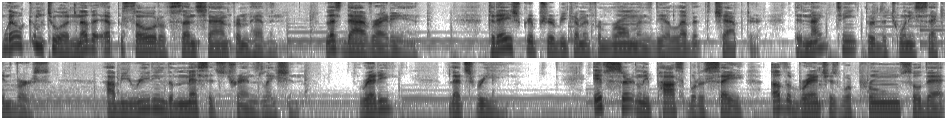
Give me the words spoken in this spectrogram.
Welcome to another episode of Sunshine from Heaven. Let's dive right in. Today's scripture will be coming from Romans, the 11th chapter, the 19th through the 22nd verse. I'll be reading the message translation. Ready? Let's read. It's certainly possible to say other branches were pruned so that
